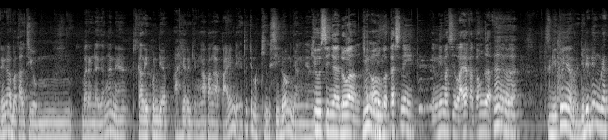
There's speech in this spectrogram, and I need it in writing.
Dia nggak bakal cium barang dagangannya. Sekalipun dia akhirnya ngapa-ngapain, dia itu cuma QC dong, jangan jangan. QC-nya doang. Kayak, Oh, gue tes nih. Ini masih layak atau enggak? Heeh. segitunya loh. Jadi dia ngeliat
